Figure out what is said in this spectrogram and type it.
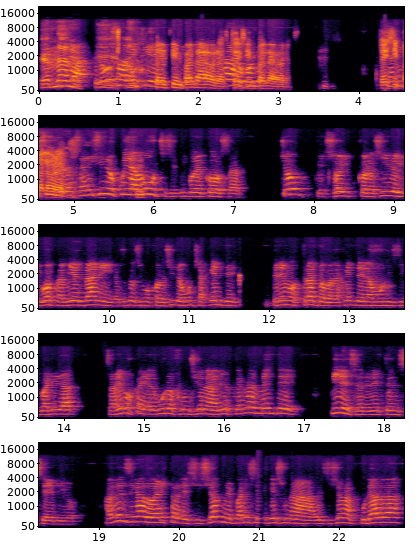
Hernán, Mira, pero vos eh, sabés aún- que. Estoy sin palabras, claro, estoy sin palabras. Estoy San sin palabras. San Isidro cuida mucho ese tipo de cosas. Yo, que soy conocido, y vos también, Dani, y nosotros hemos conocido a mucha gente, tenemos trato con la gente de la municipalidad, sabemos que hay algunos funcionarios que realmente piensan en esto en serio. Haber llegado a esta decisión me parece que es una decisión apurada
